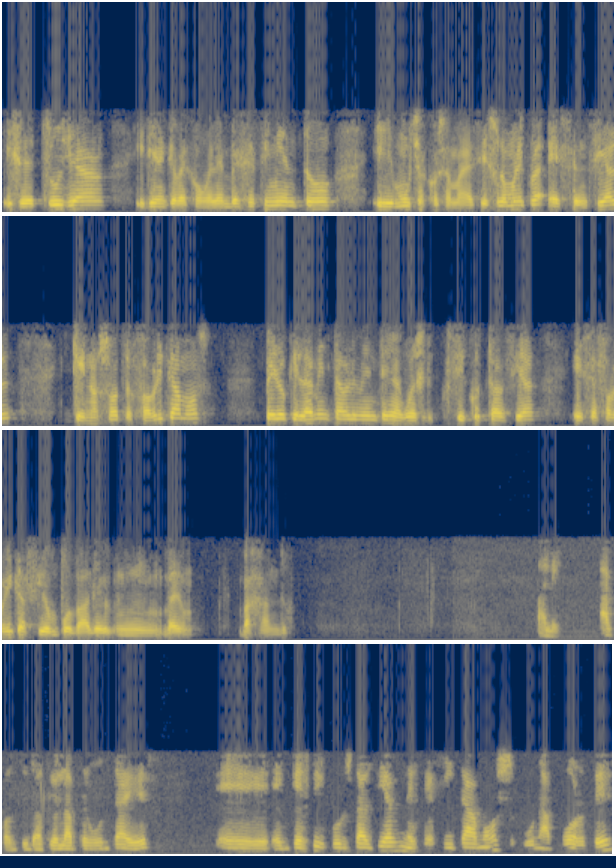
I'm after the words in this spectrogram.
y se destruyan y tienen que ver con el envejecimiento y muchas cosas más. Es decir, es una molécula esencial que nosotros fabricamos, pero que lamentablemente en algunas circunstancias esa fabricación pues va, mm, va bajando. Vale. A continuación la pregunta es eh, en qué circunstancias necesitamos un aporte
